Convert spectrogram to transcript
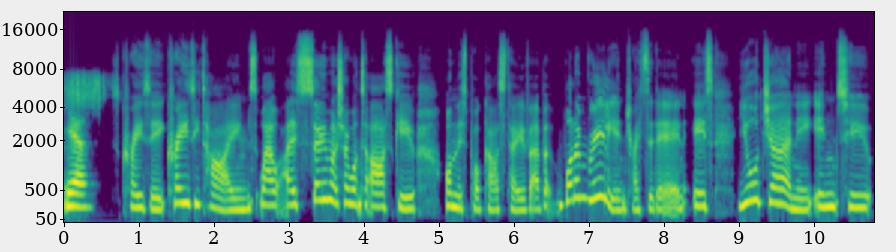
Yeah. It's crazy, crazy times. Well, there's so much I want to ask you on this podcast, Tova. But what I'm really interested in is your journey into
